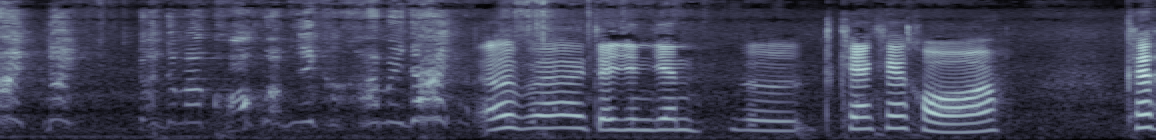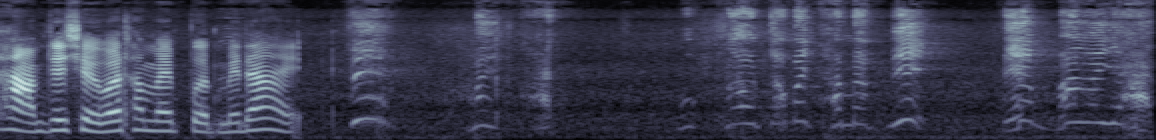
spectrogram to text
ไม่ไม่เดี๋ยวจะมาขอความนี้กับข้าไม่ได้ เออเออใจเย็นๆแค่แค่ขอ แค่ถามเฉยๆว่าทำไมเปิดไม่ได้ไม่ขัดพวกเราจะไม่ทำแบบนี้เตรียมารยาท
